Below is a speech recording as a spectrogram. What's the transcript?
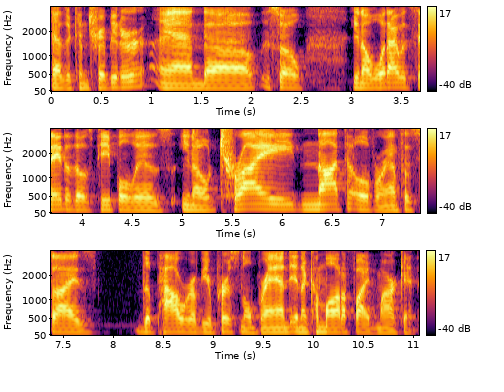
as a contributor. And uh, so, you know, what I would say to those people is, you know, try not to overemphasize the power of your personal brand in a commodified market.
